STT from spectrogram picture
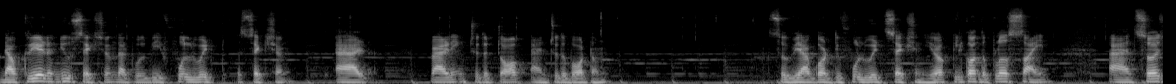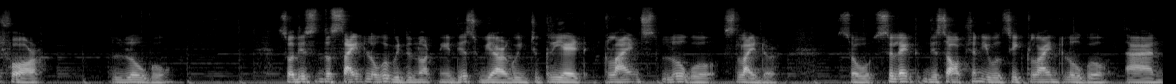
now create a new section that will be full width section. Add padding to the top and to the bottom. So we have got the full width section here. Click on the plus sign and search for logo. So this is the site logo. We do not need this. We are going to create client's logo slider. So select this option. You will see client logo and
